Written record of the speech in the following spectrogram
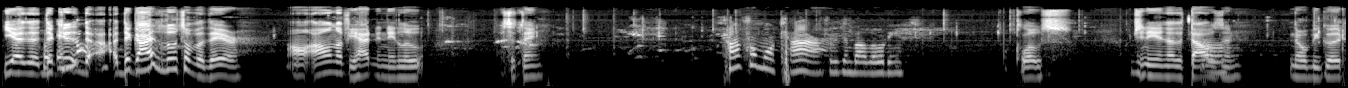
Yeah, the the kid, the, the guy's loot's over there. I, I don't know if you had any loot. That's the thing. Time for more cash. We can buy loading. Close. We just need another thousand. That would be good.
